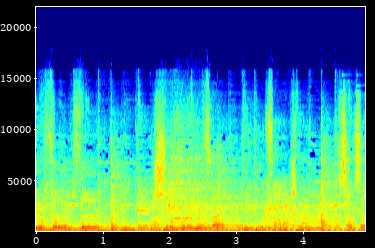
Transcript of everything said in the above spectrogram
又分分。谁会在明天早晨敲响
